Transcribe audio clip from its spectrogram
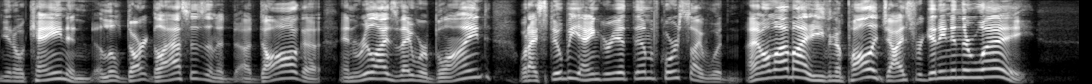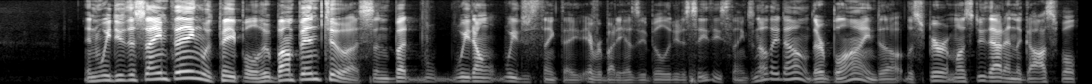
you know a cane and a little dark glasses and a, a dog uh, and realized they were blind, would I still be angry at them? Of course I wouldn't. I, I might even apologize for getting in their way. And we do the same thing with people who bump into us, and but we don't. We just think they everybody has the ability to see these things. No, they don't. They're blind. The Spirit must do that, and the gospel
